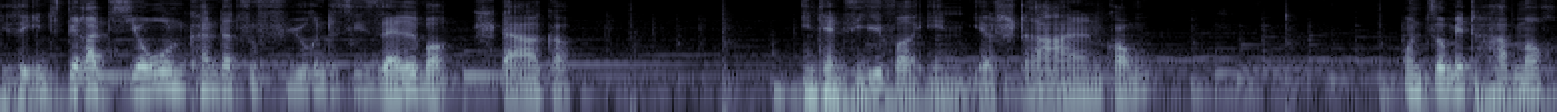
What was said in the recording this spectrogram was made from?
Diese Inspiration kann dazu führen, dass sie selber stärker, intensiver in ihr Strahlen kommen und somit haben auch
